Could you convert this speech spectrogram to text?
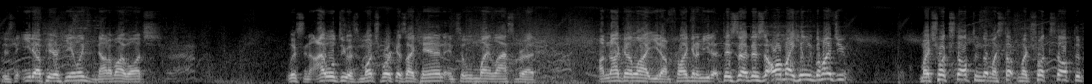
There's an Iida up here healing. Not on my watch. Listen, I will do as much work as I can until my last breath. I'm not gonna lie, Iida. I'm probably gonna need it. There's, there's all my healing behind you. My truck stopped him, though. My, my truck stopped him.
